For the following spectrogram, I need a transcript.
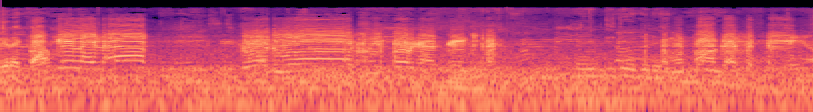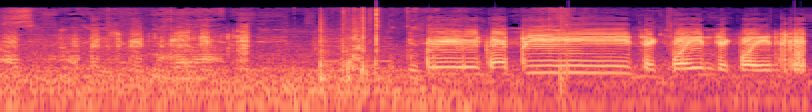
Direkam. Oke, line up. Dua-dua sleeper ganti. Kamu agak sepi, open speed ganti. Oke, kopi, checkpoint, checkpoint.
